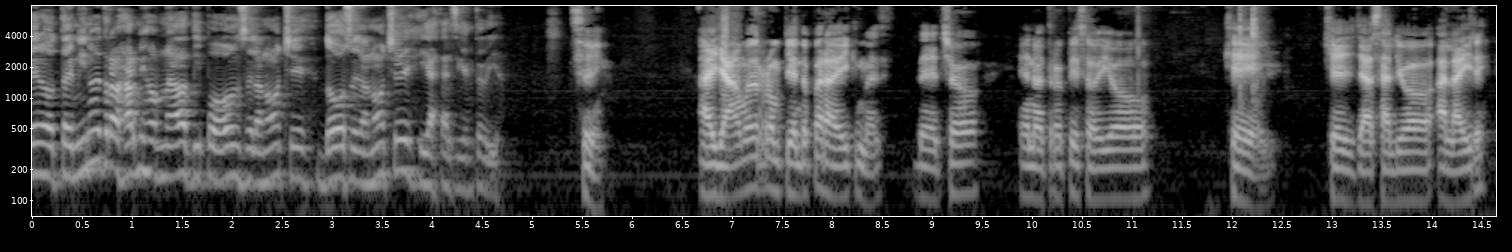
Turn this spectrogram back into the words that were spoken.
pero termino de trabajar mi jornada tipo 11 de la noche, 12 de la noche y hasta el siguiente día. Sí. Ahí ya vamos rompiendo paradigmas. De hecho, en otro episodio que, que ya salió al aire,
